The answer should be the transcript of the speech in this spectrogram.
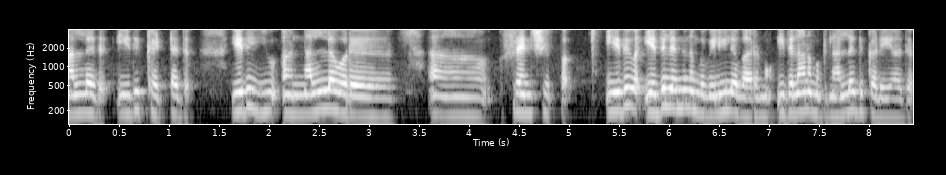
நல்லது எது கெட்டது எது யூ நல்ல ஒரு ஃப்ரெண்ட்ஷிப்பு எது எதுலேருந்து நம்ம வெளியில் வரணும்? இதெல்லாம் நமக்கு நல்லது கிடையாது.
